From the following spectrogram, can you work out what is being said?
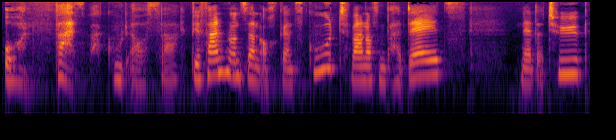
unfassbar gut aussah. Wir fanden uns dann auch ganz gut, waren auf ein paar Dates, netter Typ.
